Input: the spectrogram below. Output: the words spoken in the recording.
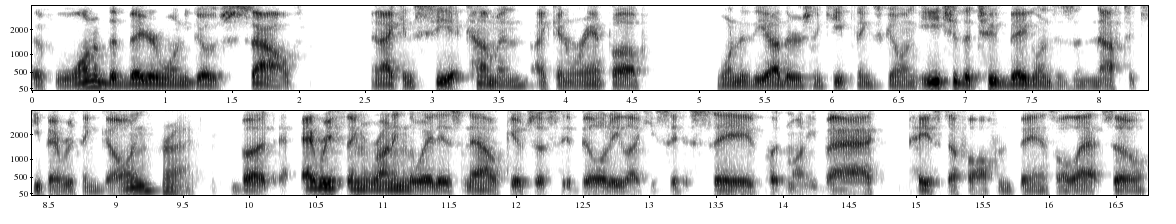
if one of the bigger one goes south and I can see it coming, I can ramp up one of the others and keep things going. Each of the two big ones is enough to keep everything going. Right but everything running the way it is now gives us the ability like you say to save put money back pay stuff off in advance all that so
